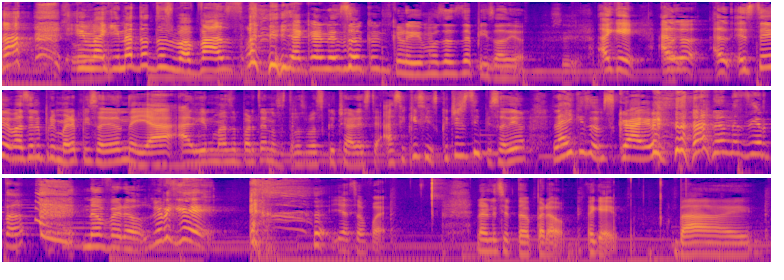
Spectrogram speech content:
Imagínate a tus papás. Ya con eso concluimos este episodio. Sí. Ok, algo, al- este va a ser el primer episodio donde ya alguien más aparte de nosotros va a escuchar este. Así que si escuchas este episodio, like y subscribe. no, no es cierto. No, pero, Jorge. ya se fue. No, no es cierto, pero, ok. Bye.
